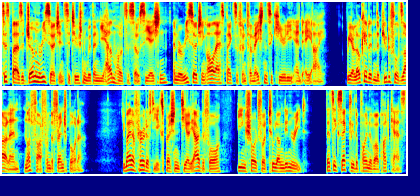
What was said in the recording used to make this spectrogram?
CISPA is a German research institution within the Helmholtz Association, and we're researching all aspects of information security and AI. We are located in the beautiful Saarland, not far from the French border. You might have heard of the expression TLDR before, being short for too long didn't read. That's exactly the point of our podcast.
